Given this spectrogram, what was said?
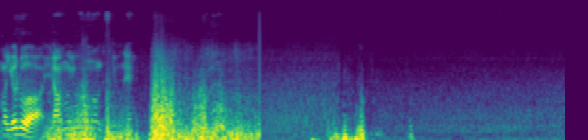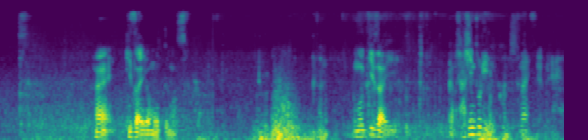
まあ、夜は止む予報なんですけどね。はい、機材を持ってます。この機材、なんか写真撮りに感じてないんだよね。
